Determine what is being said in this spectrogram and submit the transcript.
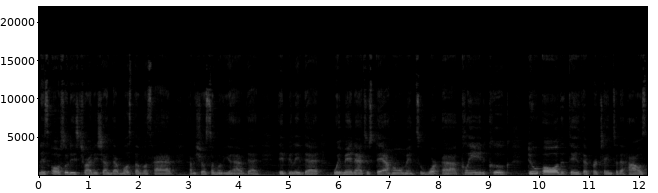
There's also this tradition that most of us have. I'm sure some of you have that. They believe that women are to stay at home and to work, uh, clean, cook, do all the things that pertain to the house,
